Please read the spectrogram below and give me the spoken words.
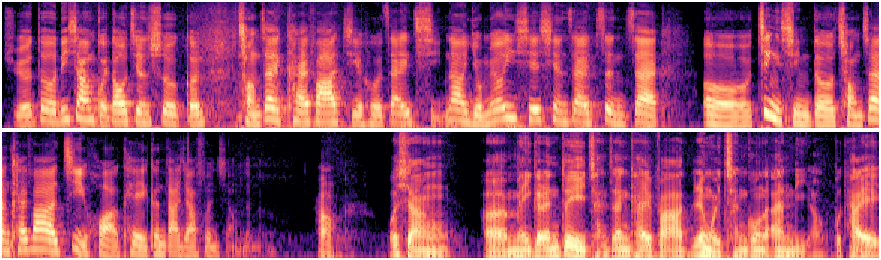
觉得理想轨道建设跟场站开发结合在一起？那有没有一些现在正在呃进行的场站开发的计划可以跟大家分享的呢？好，我想呃，每个人对于场站开发认为成功的案例啊，不太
